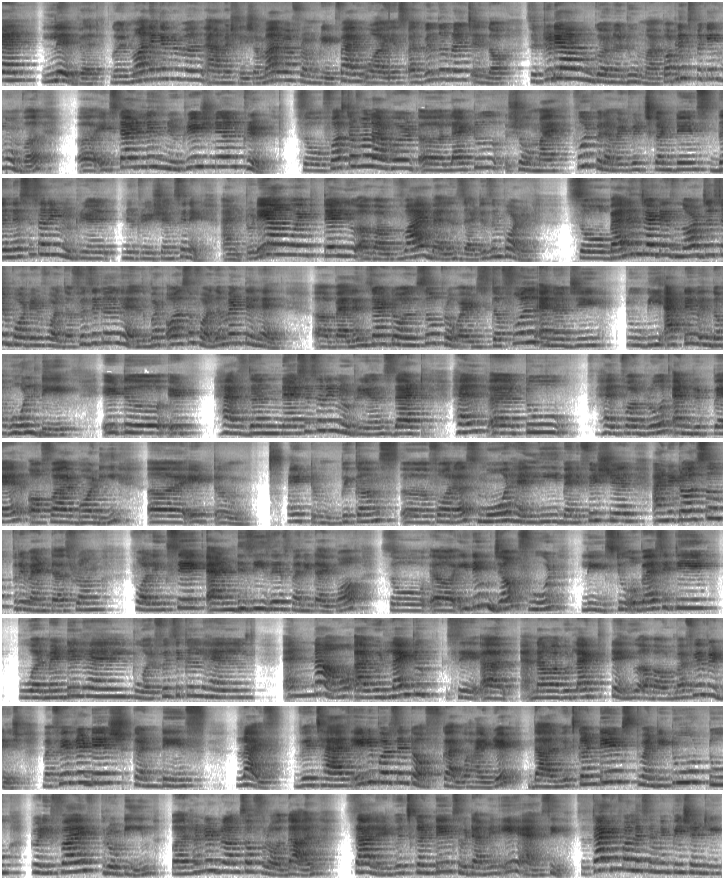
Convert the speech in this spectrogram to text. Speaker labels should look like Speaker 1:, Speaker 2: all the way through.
Speaker 1: well, live well. Good morning everyone. I am Ashlesha Marva from grade 5 OIS Aurobindo branch Indore. So today I am gonna do my public speaking homework. Uh, its title is Nutritional Crypt. So first of all I would uh, like to show my food pyramid which contains the necessary nutri nutrients in it. And today I am going to tell you about why balanced diet is important. So balanced diet is not just important for the physical health but also for the mental health. Uh, balanced diet also provides the full energy to be active in the whole day. It, uh, it has the necessary nutrients that help uh, to help for growth and repair of our body. Uh, it um, it becomes uh, for us more healthy, beneficial and it also prevent us from falling sick and diseases many type of. So uh, eating junk food leads to obesity, poor mental health, poor physical health and now I would like to say uh, now I would like to tell you about my favorite dish. My favorite dish contains rice which has 80% of carbohydrate, dal which contains 22 to 25 protein per 100 grams of raw dal, salad which contains vitamin A and C. So thank you for listening patiently.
